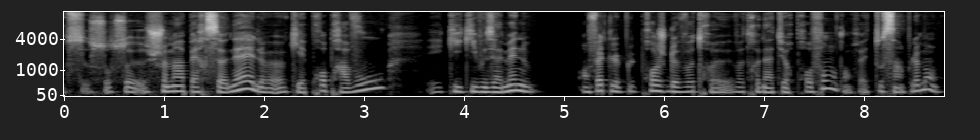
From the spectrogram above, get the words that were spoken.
sur ce, chemin personnel euh, qui est propre à vous et qui, qui, vous amène en fait le plus proche de votre, votre nature profonde, en fait, tout simplement.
